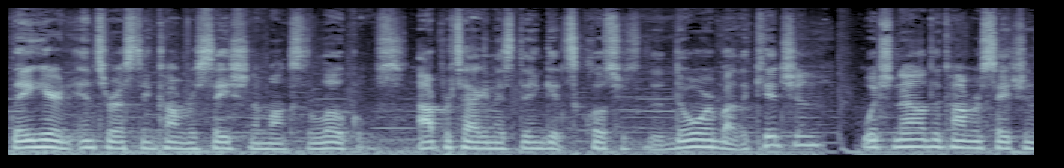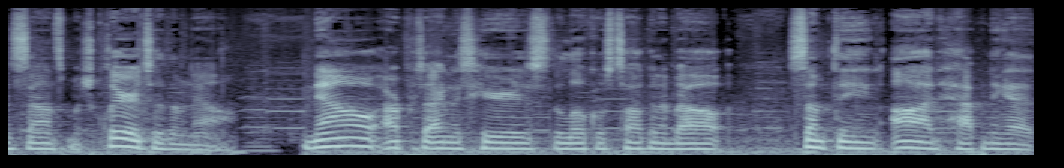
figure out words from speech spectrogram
they hear an interesting conversation amongst the locals. Our protagonist then gets closer to the door by the kitchen, which now the conversation sounds much clearer to them now. Now our protagonist hears the locals talking about something odd happening at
